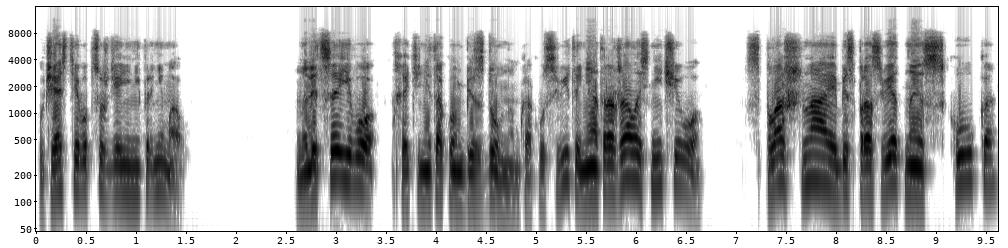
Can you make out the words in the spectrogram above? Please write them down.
участия в обсуждении не принимал. На лице его, хоть и не таком бездумном, как у свиты, не отражалось ничего. Сплошная беспросветная скука,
